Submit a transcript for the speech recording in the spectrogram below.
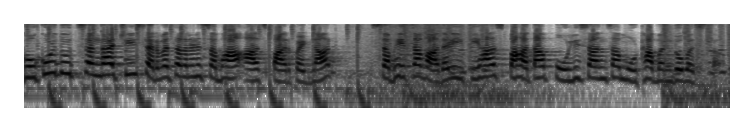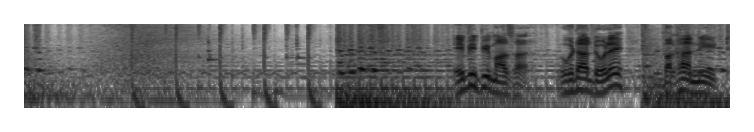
गोकुळ दूध संघाची सर्वसाधारण सभा आज पार पडणार. सभेचा वादळी इतिहास पाहता पोलिसांचा मोठा बंदोबस्त. एबीपी माझा. उघडा डोळे बघा नीट.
